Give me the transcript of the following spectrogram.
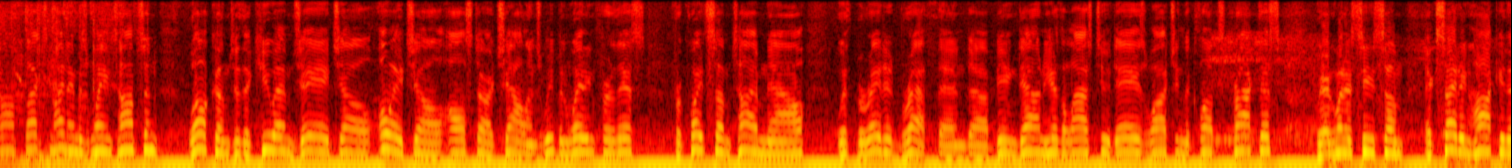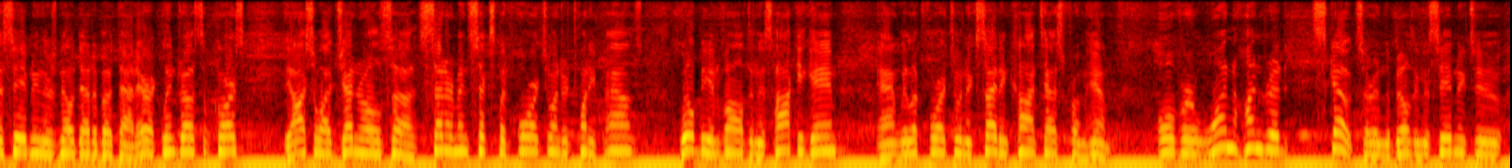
Complex. My name is Wayne Thompson. Welcome to the QMJHL OHL All-Star Challenge. We've been waiting for this for quite some time now with berated breath and uh, being down here the last two days watching the clubs practice. We are going to see some exciting hockey this evening. There's no doubt about that. Eric Lindros, of course, the Oshawa Generals uh, centerman, six foot four, 220 pounds, will be involved in this hockey game, and we look forward to an exciting contest from him. Over 100 scouts are in the building this evening to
